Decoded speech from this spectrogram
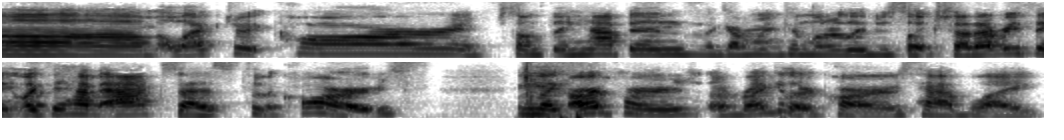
um, electric car, if something happens, the government can literally just like shut everything. Like they have access to the cars. I mean, like our cars, uh, regular cars have like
